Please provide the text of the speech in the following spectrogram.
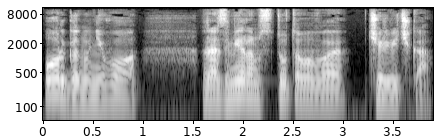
орган у него размером с тутового червячка.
